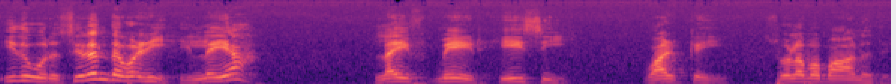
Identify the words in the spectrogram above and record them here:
இது ஒரு சிறந்த வழி இல்லையா? லைஃப் மேட் ஈஸி வாழ்க்கை சுலபமானது.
